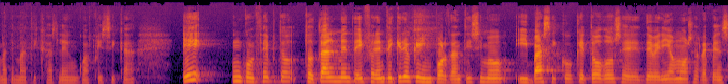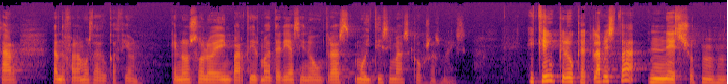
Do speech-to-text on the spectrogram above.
matemáticas, lengua, física. É un concepto totalmente diferente e creo que é importantísimo e básico que todos eh, deberíamos repensar cando falamos da educación, que non só é impartir materias, sino outras moitísimas cousas máis. E que eu creo que a clave está neso. Uh -huh.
